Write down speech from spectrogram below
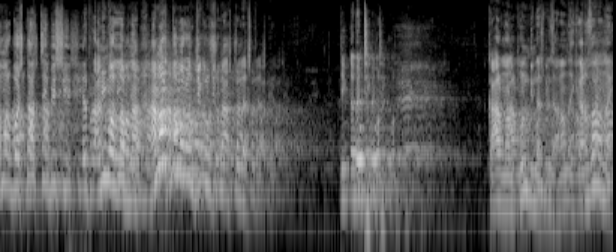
আমার বয়স তার চেয়ে বেশি। এরপর আমি মরলাম না। আমার তো মরণ যে কোনো সময় চলে আসতে পারে। ঠিক তবে ঠিক বলে। কার মান কোন দিন আসবে জানা নাই কারও জানা নাই।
